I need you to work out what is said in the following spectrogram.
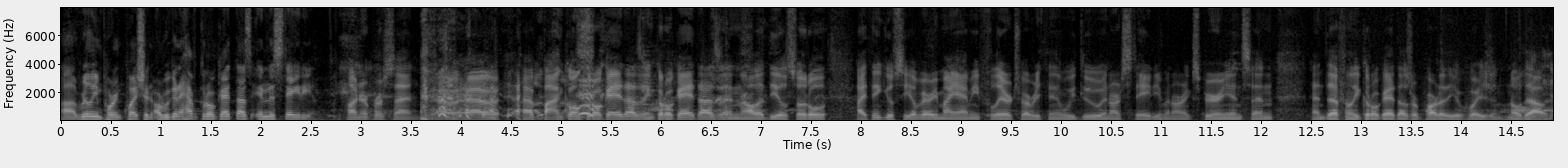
uh, really important question: Are we going to have croquetas in the stadium? Hundred percent. Pan con croquetas and croquetas and all the deals. So it'll, I think you'll see a very Miami flair to everything that we do in our stadium and our experience, and and definitely croquetas are part of the equation, no doubt.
